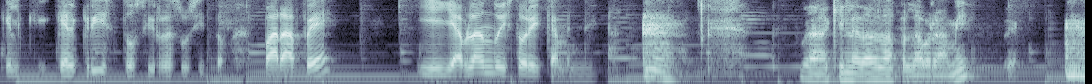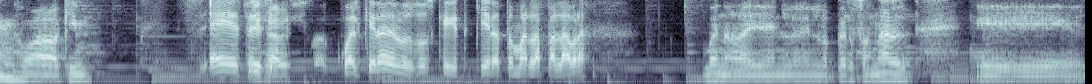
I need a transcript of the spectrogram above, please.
que el, que el Cristo sí resucitó? Para fe y hablando históricamente. ¿A quién le das la palabra? ¿A mí? ¿O a Kim? Este, cualquiera de los dos que quiera tomar la palabra. Bueno, en, lo personal, eh,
